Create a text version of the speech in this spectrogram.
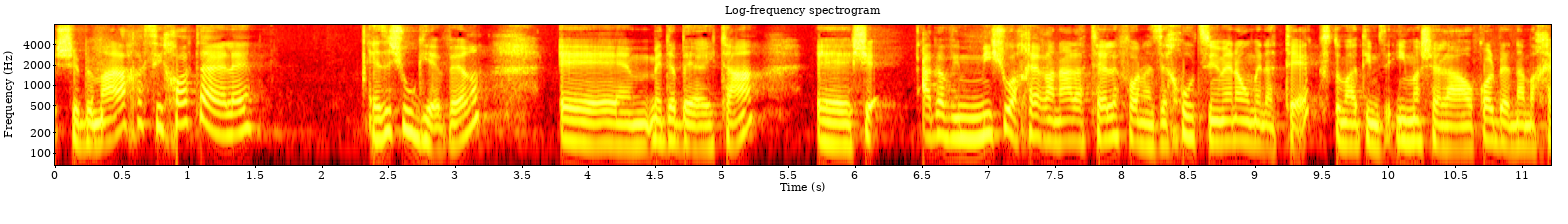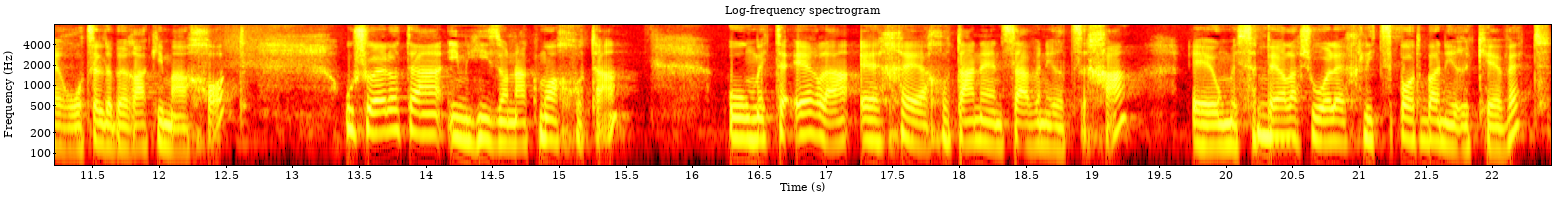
שבמהלך השיחות האלה איזשהו גבר מדבר איתה, שאגב אם מישהו אחר ענה לטלפון הזה חוץ ממנה הוא מנתק, זאת אומרת אם זה אימא שלה או כל בן אדם אחר רוצה לדבר רק עם האחות, הוא שואל אותה אם היא זונה כמו אחותה. הוא מתאר לה איך אה, אחותה נאנסה ונרצחה, אה, הוא מספר לה שהוא הולך לצפות בנרכבת,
